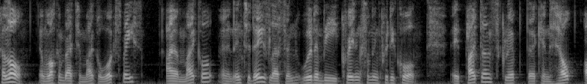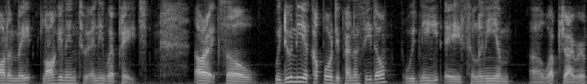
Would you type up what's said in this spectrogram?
Hello and welcome back to Michael Workspace. I am Michael and in today's lesson we're going to be creating something pretty cool. A Python script that can help automate logging into any web page. Alright so we do need a couple of dependency though. We need a Selenium uh, WebDriver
